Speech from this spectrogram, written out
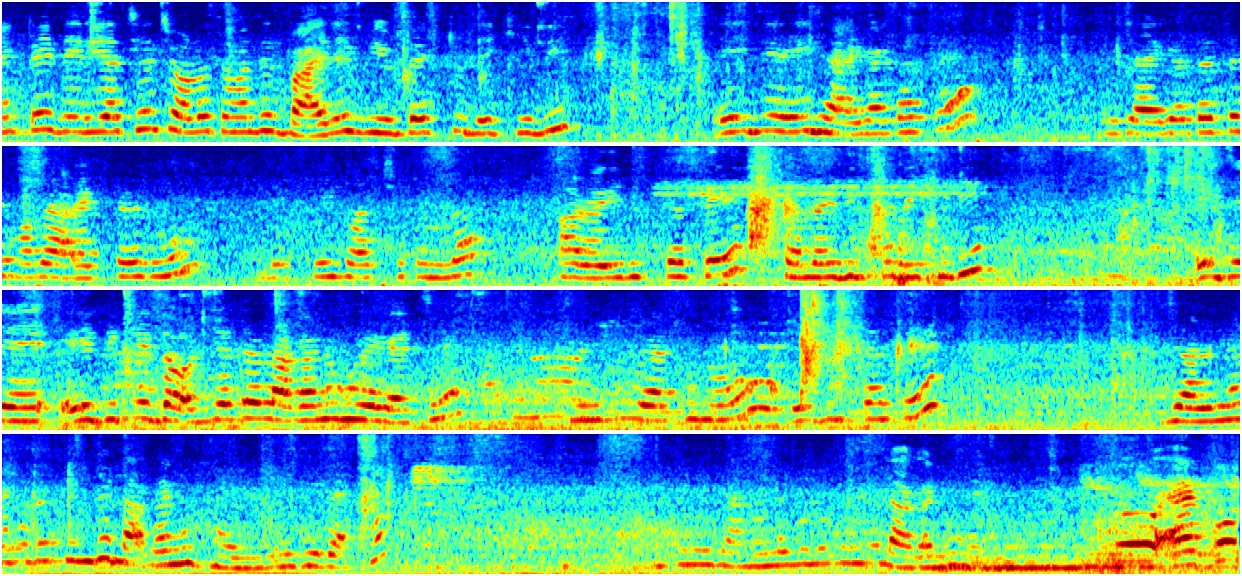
অনেকটাই দেরি আছে। চলো তোমাদের বাইরের ভিউটা একটু দেখিয়ে দিই। এই যে এই জায়গাটাতে এই জায়গাটাতে হবে আরেকটা রুম দেখতেই পাচ্ছ তোমরা। আর ওই দিকটাতে, চলো এই দিকটা দেখিয়ে দিই। এই যে এই দিকে দরজাটা লাগানো হয়ে গেছে। কিন্তু এখনও এই দিকটাতে জানলাগুলো কিন্তু লাগানো হয়নি। এই যে দেখো, এখানে জানালাগুলো কিন্তু লাগানো হয়নি। তো এখন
